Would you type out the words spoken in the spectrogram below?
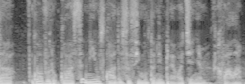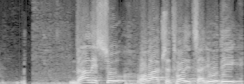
da govor u glas nije u skladu sa simultanim prevođenjem. Hvala. Da li su ova četvorica ljudi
